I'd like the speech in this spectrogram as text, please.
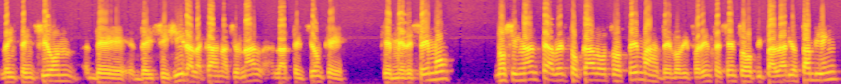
la intención de, exigir a la Caja Nacional la atención que, que merecemos, no sin antes haber tocado otros temas de los diferentes centros hospitalarios también,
